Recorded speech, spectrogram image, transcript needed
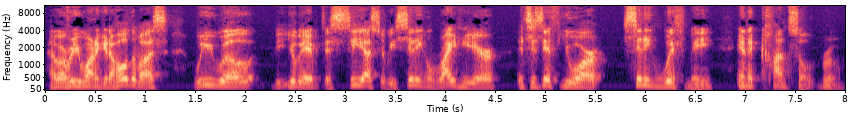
however you want to get a hold of us, we will, you'll be able to see us. You'll be sitting right here. It's as if you are sitting with me in a consult room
